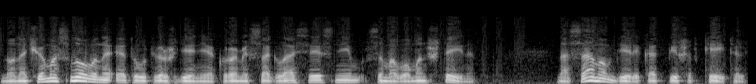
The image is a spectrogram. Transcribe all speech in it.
Но на чем основано это утверждение, кроме согласия с ним самого Манштейна? На самом деле, как пишет Кейтель,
